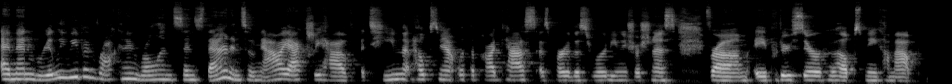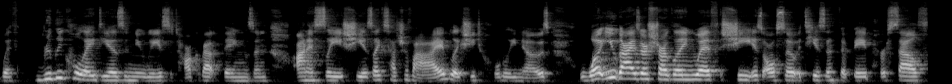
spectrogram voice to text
And then, really, we've been rocking and rolling since then. And so now I actually have a team that helps me out with the podcast as part of the sorority nutritionist from a producer who helps me come up with really cool ideas and new ways to talk about things. And honestly, she is like such a vibe. Like, she totally knows what you guys are struggling with. She is also a TSN Fit Babe herself.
